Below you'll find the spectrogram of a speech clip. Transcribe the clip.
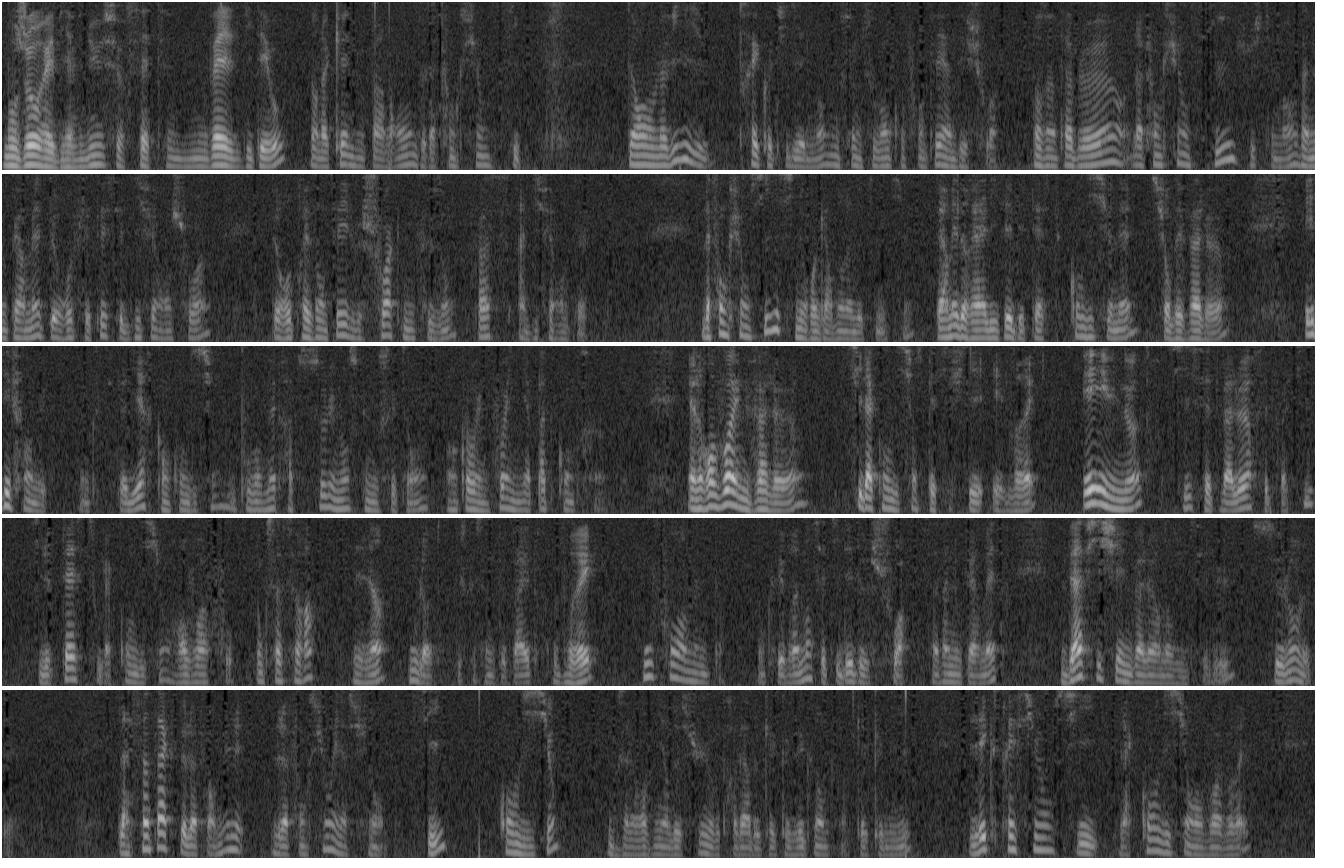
Bonjour et bienvenue sur cette nouvelle vidéo dans laquelle nous parlerons de la fonction si. Dans la vie, très quotidiennement, nous sommes souvent confrontés à des choix. Dans un tableur, la fonction si, justement, va nous permettre de refléter ces différents choix, de représenter le choix que nous faisons face à différents tests. La fonction si, si nous regardons la définition, permet de réaliser des tests conditionnels sur des valeurs et des formules. C'est-à-dire qu'en condition, nous pouvons mettre absolument ce que nous souhaitons. Encore une fois, il n'y a pas de contrainte. Elle renvoie une valeur si la condition spécifiée est vraie, et une autre si cette valeur, cette fois-ci, si le test ou la condition renvoie faux. Donc ça sera l'un ou l'autre, puisque ça ne peut pas être vrai ou faux en même temps. Donc c'est vraiment cette idée de choix. Ça va nous permettre d'afficher une valeur dans une cellule selon le test. La syntaxe de la formule la fonction est la suivante. Si, condition, nous allons revenir dessus au travers de quelques exemples dans quelques minutes, l'expression si la condition renvoie vrai,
